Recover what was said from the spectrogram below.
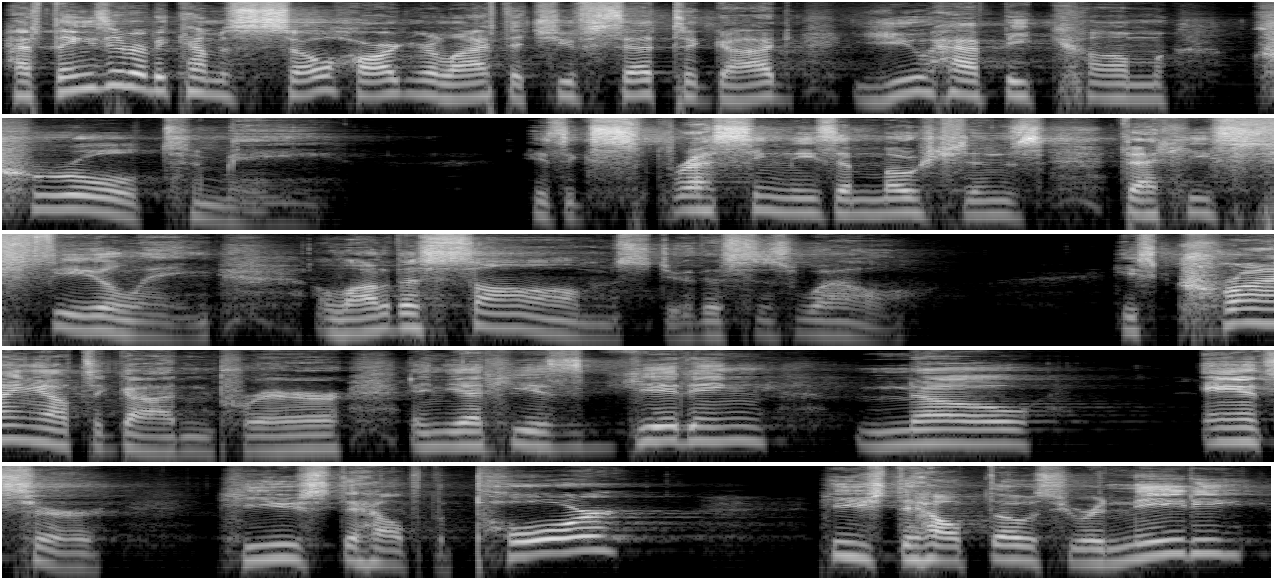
Have things ever become so hard in your life that you've said to God, You have become cruel to me? He's expressing these emotions that he's feeling. A lot of the Psalms do this as well. He's crying out to God in prayer, and yet he is getting no answer. He used to help the poor, he used to help those who are needy,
